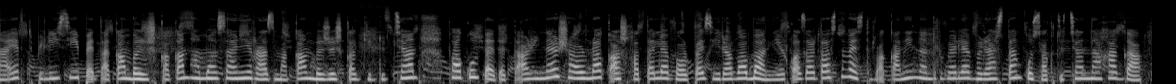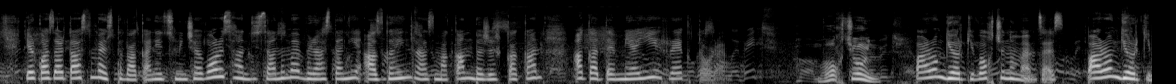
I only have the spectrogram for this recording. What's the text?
նաև Թբիլիսիի պետական բժշկական համալսարանի ռազմական բժշկագիտության ֆակուլտետը։ Տարիներ շարունակ աշխատել է որպես իրավաբան։ 2016 թվականին ընտրվել է Վրաստան կուսակցության նախագահ։ 2016 թվականից մինչև օրս հանդիսանում է Վրաստանի ազգային ռազմական բժշկական ակադեմիայի ռեկտորը։ Ողջույն։ Պարոն Գյորգի, ողջունում եմ ձեզ։ Պարոն Գյորգի,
